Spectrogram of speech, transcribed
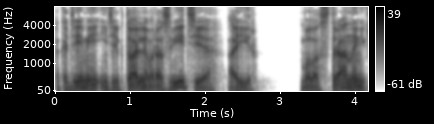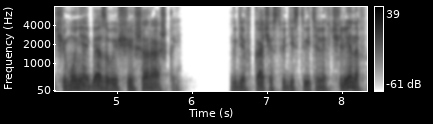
Академия интеллектуального развития, АИР, была странной, ни к чему не обязывающей шарашкой, где в качестве действительных членов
